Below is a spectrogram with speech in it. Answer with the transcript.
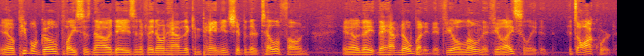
You know, people go places nowadays, and if they don't have the companionship of their telephone, you know, they, they have nobody. They feel alone, they feel isolated. It's awkward.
